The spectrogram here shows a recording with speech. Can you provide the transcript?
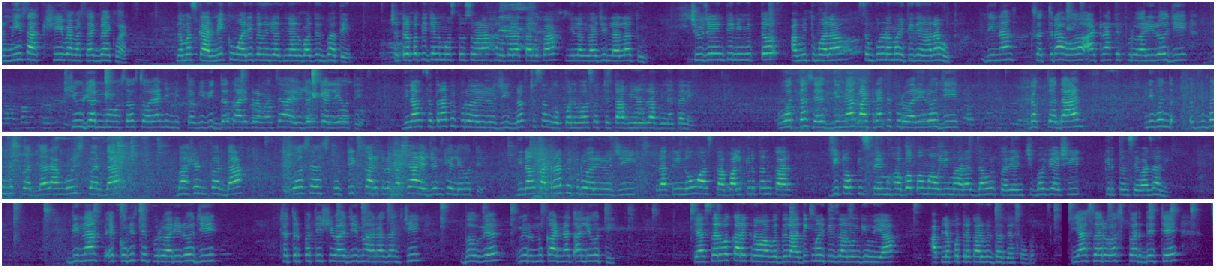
नमस्कार मी साक्षी बाबासाहेब गायकवाड नमस्कार मी कुमारी तनुजा ज्ञानोबाधित भाते छत्रपती जन्मोत्सव सोहळा हलकरा तालुका निलंगा जिल्हा लातूर शिवजयंती निमित्त आम्ही तुम्हाला संपूर्ण माहिती देणार आहोत दिनांक सतरा व अठरा फेब्रुवारी रोजी शिवजन्मोत्सव सोहळ्यानिमित्त विविध कार्यक्रमाचे आयोजन केले होते दिनांक सतरा फेब्रुवारी रोजी वृक्ष संगोपन व स्वच्छता अभियान राबविण्यात आले व तसेच दिनांक अठरा फेब्रुवारी रोजी रक्तदान निबंध निबंध स्पर्धा रांगोळी स्पर्धा भाषण स्पर्धा व सांस्कृतिक कार्यक्रमाचे आयोजन केले होते दिनांक अठरा फेब्रुवारी रोजी रात्री नऊ वाजता बालकीर्तनकार जी टॉकीज फेम हबप माऊली महाराज जाहूरकर यांची भव्य अशी कीर्तन सेवा झाली दिनांक एकोणीस फेब्रुवारी रोजी छत्रपती शिवाजी महाराजांची भव्य मिरवणूक काढण्यात आली होती या सर्व कार्यक्रमाबद्दल अधिक माहिती जाणून घेऊया आपल्या पत्रकार विद्यार्थ्यासोबत या सर्व स्पर्धेचे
